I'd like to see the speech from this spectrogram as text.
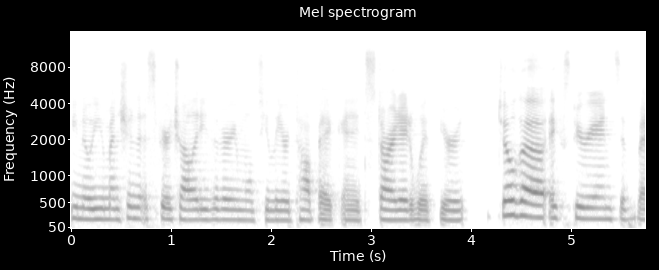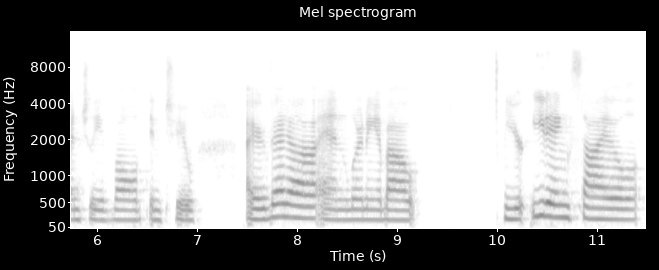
you know you mentioned that spirituality is a very multi-layered topic and it started with your yoga experience eventually evolved into ayurveda and learning about your eating style.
